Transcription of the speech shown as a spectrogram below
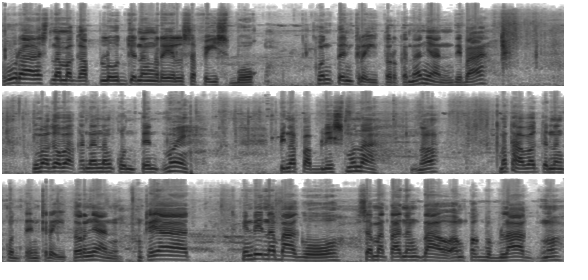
Oras na mag-upload ka ng reels sa Facebook, content creator ka na niyan, di ba? Gumagawa ka na ng content mo eh. Pinapublish mo na, no? Matawag ka ng content creator niyan. Kaya hindi na bago sa mata ng tao ang pagbablog, no?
